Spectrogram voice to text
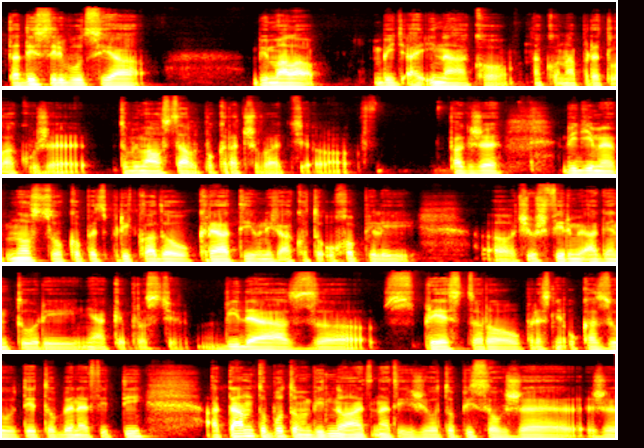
tá distribúcia by mala byť aj iná ako, ako na pretlaku, že to by malo stále pokračovať. Fakt, že vidíme množstvo kopec príkladov kreatívnych, ako to uchopili či už firmy, agentúry, nejaké proste videá z, z priestorov, presne ukazujú tieto benefity a tam to potom vidno aj na tých životopisoch, že, že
